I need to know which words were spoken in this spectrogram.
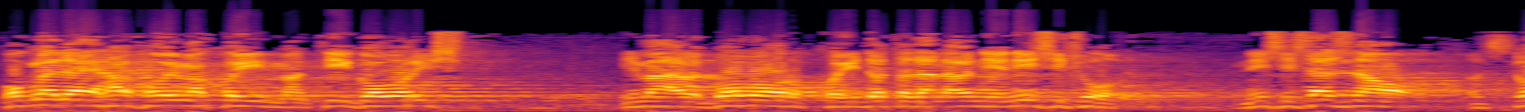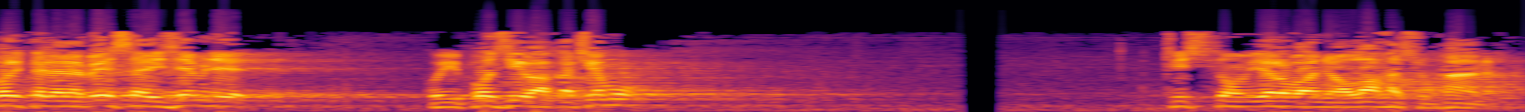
Pogledaj harfovima kojima ti govoriš ima govor koji do tada naravnije nisi čuo. Nisi saznao od stvoritelja nebesa i zemlje koji poziva ka čemu? Čistom vjerovanju Allaha subhanahu.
